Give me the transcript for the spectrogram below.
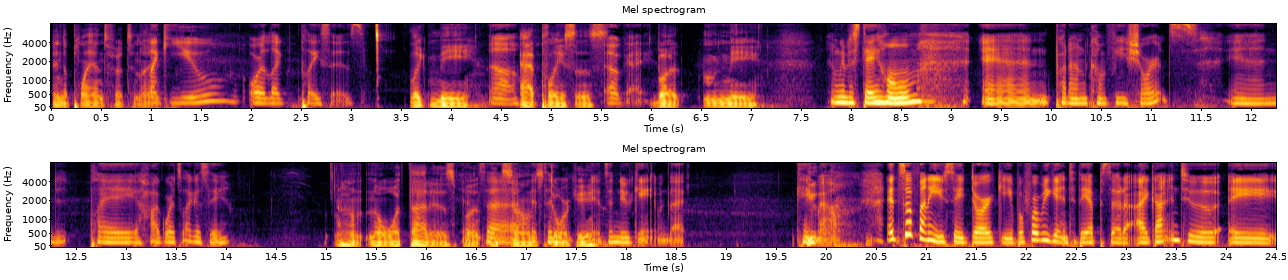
in the plans for tonight. Like you or like places? Like me Oh. at places, Okay. but me. I'm going to stay home and put on comfy shorts and play Hogwarts Legacy. I don't know what that is, but it's it sounds it's a, dorky. It's a new game that came You- out. It's so funny you say dorky. Before we get into the episode, I got into a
